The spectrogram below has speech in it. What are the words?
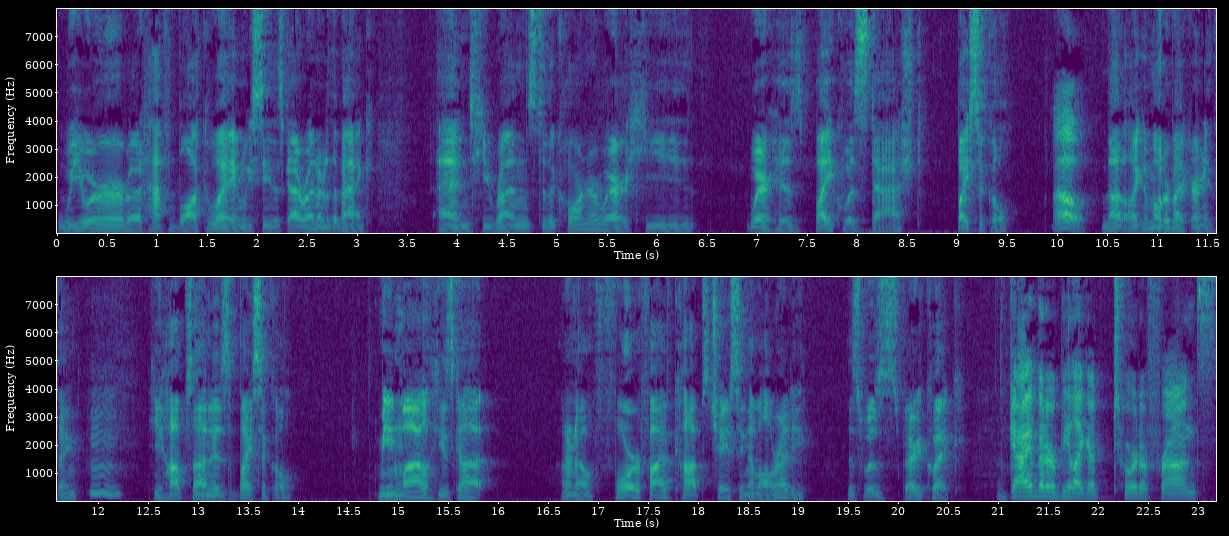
We were about half a block away, and we see this guy run out of the bank, and he runs to the corner where he, where his bike was stashed, bicycle, oh, not like a motorbike or anything. He hops on his bicycle. Meanwhile, he's got, I don't know, four or five cops chasing him already. This was very quick. guy better be like a Tour de France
